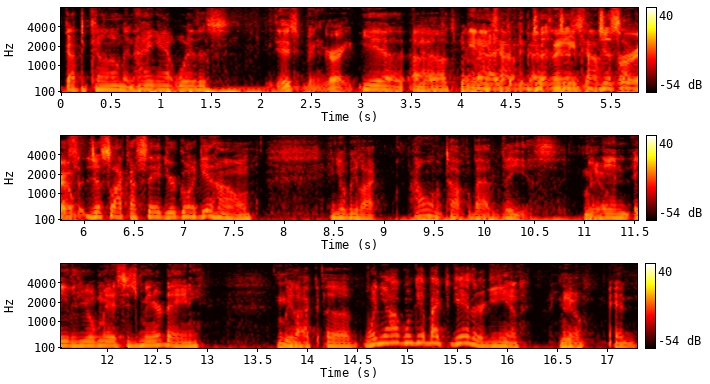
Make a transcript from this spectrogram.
got to come and hang out with us. This has been great. Yeah, uh, Yeah, it's been- Anytime, uh, guys, ju- anytime, Just, for like I, real. s- just like I said, you're going to get home, and you'll be like, "I want to talk about this," Yeah. and then either you'll message me or Danny, be like, uh, "When y'all gonna get back together again?" Yeah. And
